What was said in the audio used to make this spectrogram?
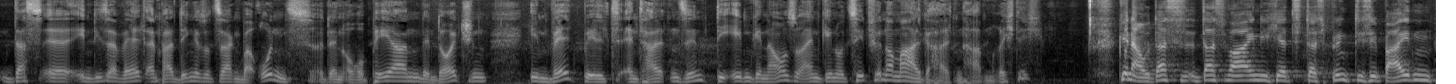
dass äh, in dieser Welt ein paar Dinge sozusagen bei uns, den Europäern, den Deutschen, im Weltbild enthalten sind, die eben genauso ein Genozid für normal gehalten haben, richtig? Genau, das, das war eigentlich jetzt, das bringt diese beiden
